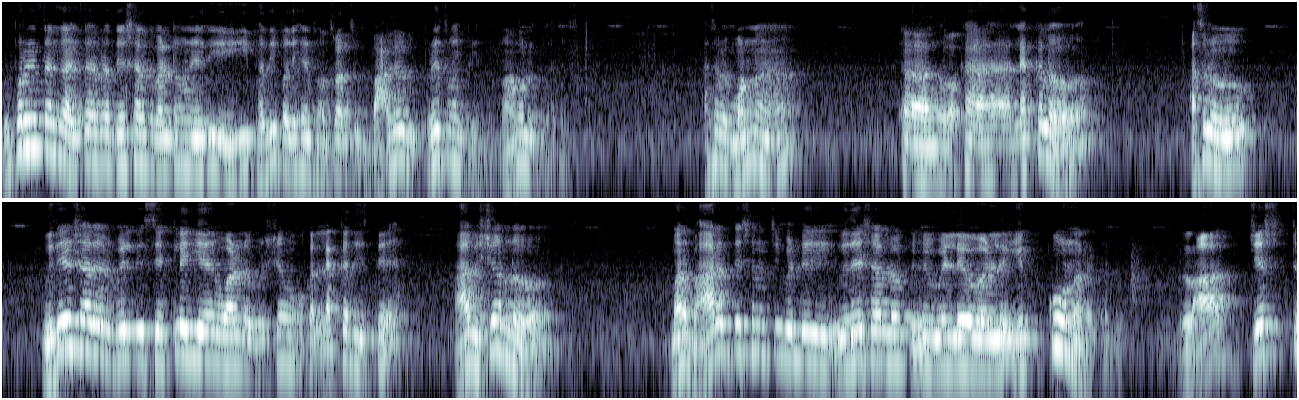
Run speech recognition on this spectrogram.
విపరీతంగా ఇతర దేశాలకు వెళ్ళటం అనేది ఈ పది పదిహేను సంవత్సరాల నుంచి బాగా విపరీతమైపోయింది. మామూలుగా కాదు అసలు. మొన్న ఒక లెక్కలో అసలు విదేశాలు వెళ్ళి సెటిల్ అయ్యే వాళ్ళ విషయం ఒక లెక్క తీస్తే ఆ విషయంలో మన భారతదేశం నుంచి వెళ్ళి విదేశాల్లోకి వెళ్ళే వాళ్ళే ఎక్కువ ఉన్నారట largest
